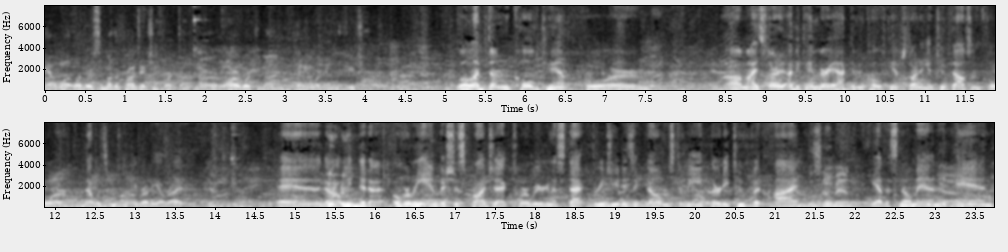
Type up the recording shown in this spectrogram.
yeah. What, what are some other projects you've worked on or are working on, planning on working on in the future? Well, I've done Cold Camp for. Um, I started. I became very active in Cold Camp starting in 2004. That was Monkey Rodeo, right? Yeah. And uh, we did an overly ambitious project where we were going to stack three geodesic domes to be 32 foot high. The snowman. Yeah, the snowman Yeah. and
